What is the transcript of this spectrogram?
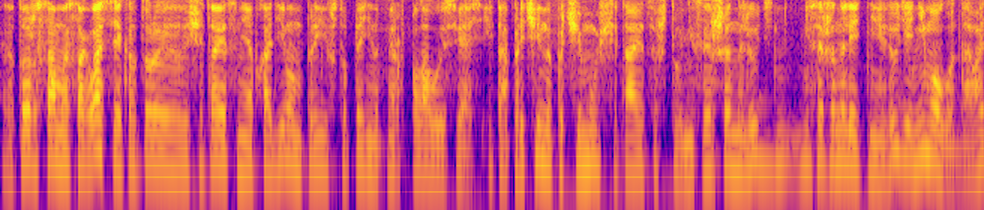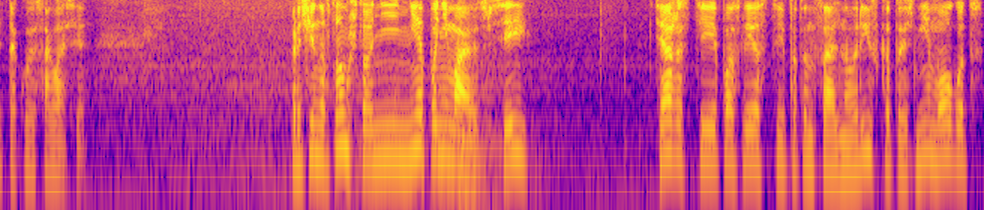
Это то же самое согласие, которое считается необходимым при вступлении, например, в половую связь. И та причина, почему считается, что несовершеннолетние люди не могут давать такое согласие. Причина в том, что они не понимают всей тяжести последствий потенциального риска, то есть не могут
